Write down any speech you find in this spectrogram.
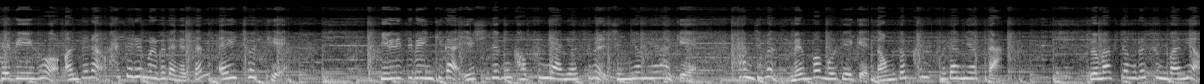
데뷔 이후 언제나 화제를 몰고 다녔던 H.O.T. 1, 2집의 인기가 일시적인 거품이 아니었음을 증명해야 하기에 3집은 멤버 모두에게 너무도 큰 부담이었다. 음악성으로 승부하며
